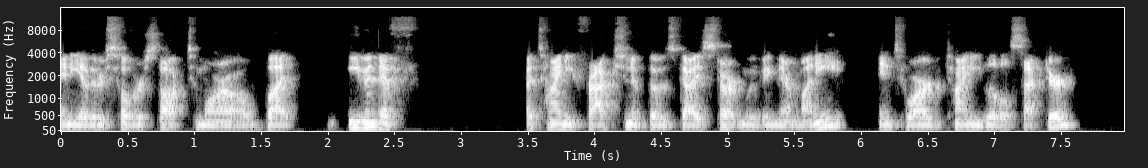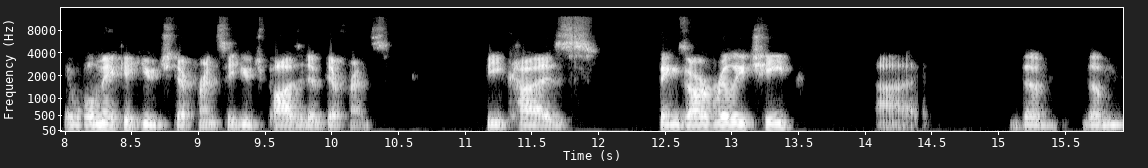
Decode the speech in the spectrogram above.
any other silver stock tomorrow. But even if a tiny fraction of those guys start moving their money into our tiny little sector, it will make a huge difference, a huge positive difference, because things are really cheap. Uh, the the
